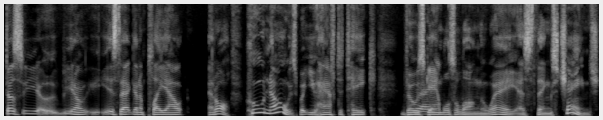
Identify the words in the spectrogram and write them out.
Does, you know, is that going to play out at all? Who knows? But you have to take those right. gambles along the way as things change.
